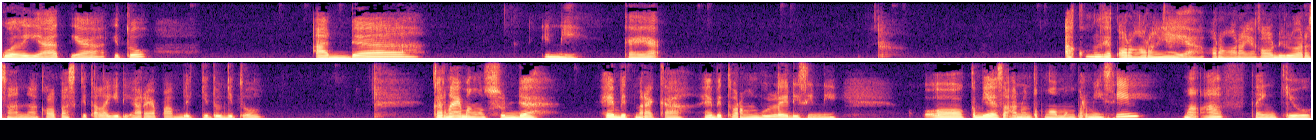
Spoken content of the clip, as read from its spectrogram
gue lihat ya itu ada ini kayak aku ngelihat orang-orangnya ya orang-orangnya kalau di luar sana kalau pas kita lagi di area publik gitu-gitu. Karena emang sudah habit mereka habit orang bule di sini oh, kebiasaan untuk ngomong permisi, maaf, thank you,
